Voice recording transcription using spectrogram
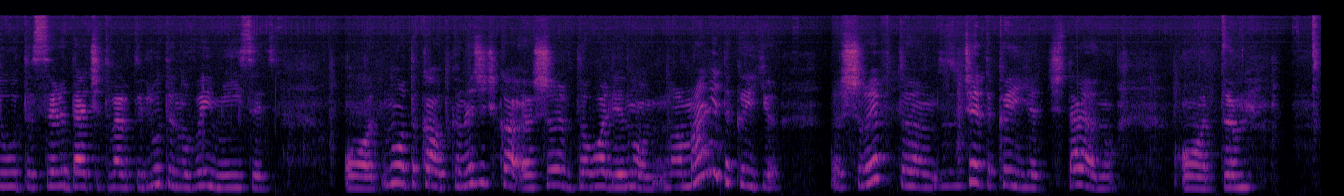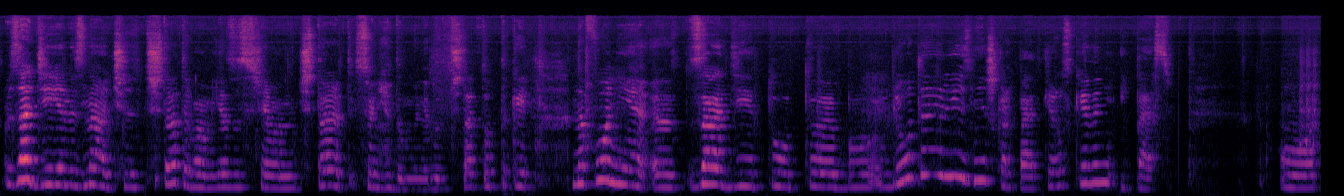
люте, середа, 4 люте, новий місяць. От, ну, така от книжечка, е, шрифт доволі ну, нормальний такий е, шрифт. е, Зазвичай такий я читаю. Ну, от. Ззаді я не знаю, чи читати вам, я зазвичай вам не читаю. Сьогодні, я думаю, не буду читати. Тут такий на фоні е, ззаді тут е, люди різні, шкарпетки розкидані і пес. От.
